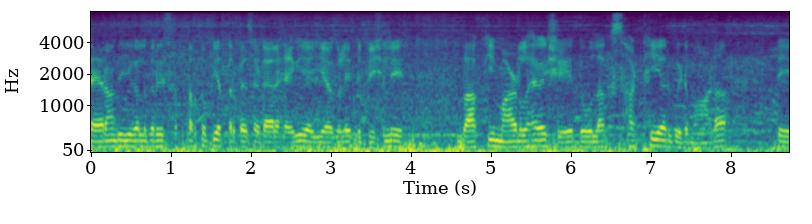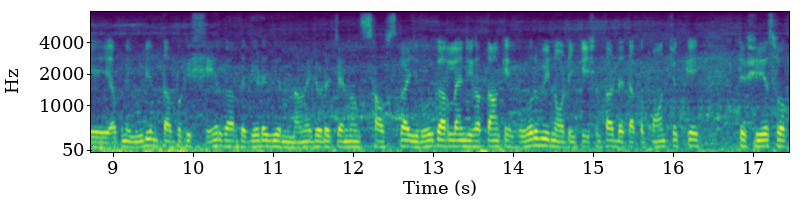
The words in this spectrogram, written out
ਟਾਇਰਾਂ ਦੀ ਜੇ ਗੱਲ ਕਰੀਏ 70 ਤੋਂ 75 ਪੈਸੇ ਟਾਇਰ ਹੈਗੇ ਆ ਜੀ ਅਗਲੇ ਤੇ ਪਿਛਲੇ। ਬਾਕੀ ਮਾਡਲ ਹੈਗਾ 6 2 ਲੱਖ 60000 ਰੁਪਏ ਡਿਮਾਂਡ ਆ। ਤੇ ਆਪਣੀ ਵੀਡੀਓ ਨੂੰ ਦੱਬ ਕੇ ਸ਼ੇਅਰ ਕਰਦੇ ਜਿਹੜੇ ਵੀ ਨਵੇਂ ਜੁੜੇ ਚੈਨਲ ਸਬਸਕ੍ਰਾਈਬ ਜ਼ਰੂਰ ਕਰ ਲੈਣ ਜੀ ਤਾਂ ਕਿ ਹੋਰ ਵੀ ਨੋਟੀਫਿਕੇਸ਼ਨ ਤੁਹਾਡੇ ਤੱਕ ਪਹੁੰਚ ਚੁੱਕੇ ਤੇ ਫੇਸਬੁੱਕ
